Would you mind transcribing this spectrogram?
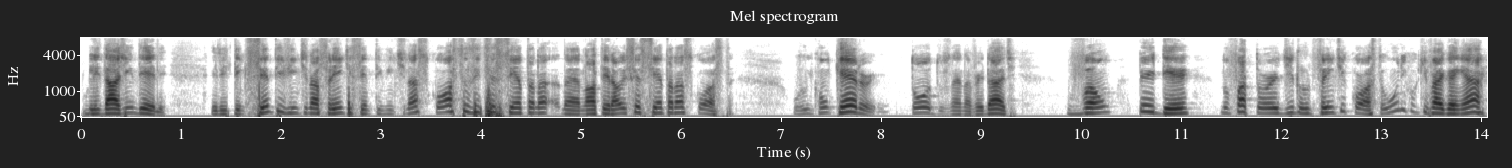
Blindagem dele. Ele tem 120 na frente, 120 nas costas e 60 na, na lateral e 60 nas costas o Conqueror, todos, né, na verdade, vão perder no fator de frente e costa. O único que vai ganhar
